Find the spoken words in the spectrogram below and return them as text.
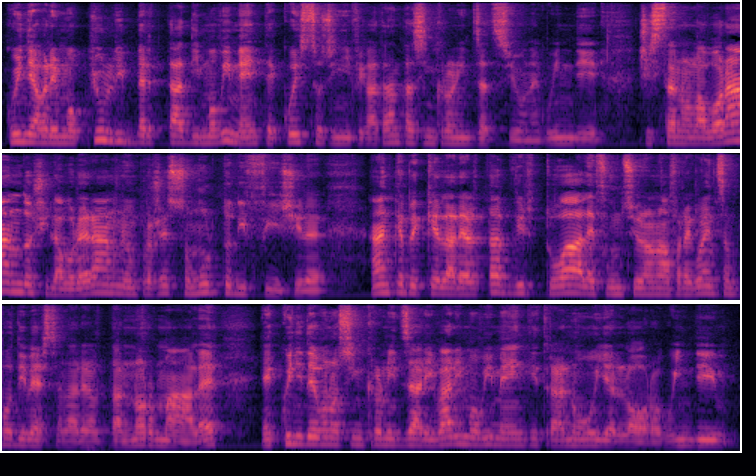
Quindi avremo più libertà di movimento e questo significa tanta sincronizzazione. Quindi ci stanno lavorando, ci lavoreranno, è un processo molto difficile, anche perché la realtà virtuale funziona a una frequenza un po' diversa dalla realtà normale e quindi devono sincronizzare i vari movimenti tra noi e loro, quindi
